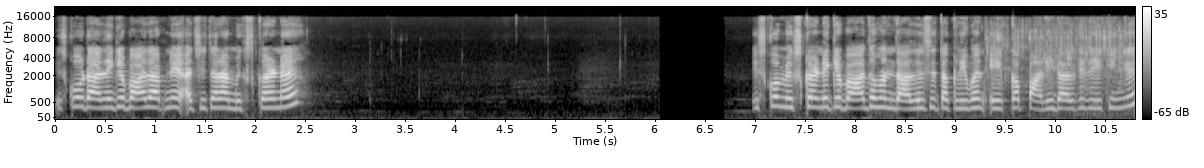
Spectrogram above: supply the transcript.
इसको डालने के बाद आपने अच्छी तरह मिक्स करना है। इसको मिक्स करने के बाद हम अंदाजे से तकरीबन एक कप पानी डाल के देखेंगे।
